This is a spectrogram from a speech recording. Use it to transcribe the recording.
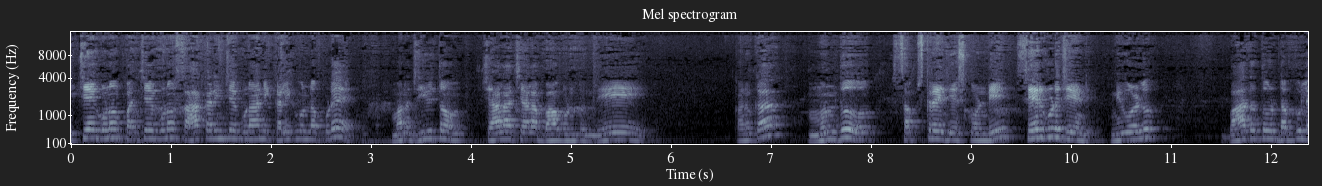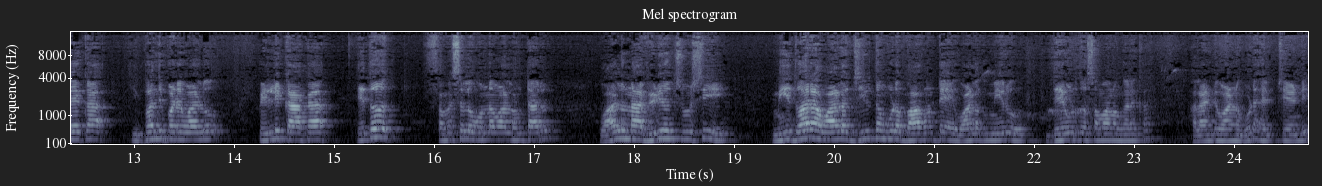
ఇచ్చే గుణం పంచే గుణం సహకరించే గుణాన్ని కలిగి ఉన్నప్పుడే మన జీవితం చాలా చాలా బాగుంటుంది. కనుక ముందు సబ్స్క్రైబ్ చేసుకోండి షేర్ కూడా చేయండి. మీ వాళ్ళు బాధతో డబ్బు లేక ఇబ్బంది పడేవాళ్ళు పెళ్ళి కాక ఏదో సమస్యలో ఉన్న వాళ్ళు ఉంటారు. వాళ్ళు నా వీడియో చూసి మీ ద్వారా వాళ్ళ జీవితం కూడా బాగుంటే వాళ్ళకు మీరు దేవుడితో సమానం కనుక అలాంటి వాళ్ళని కూడా హెల్ప్ చేయండి.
